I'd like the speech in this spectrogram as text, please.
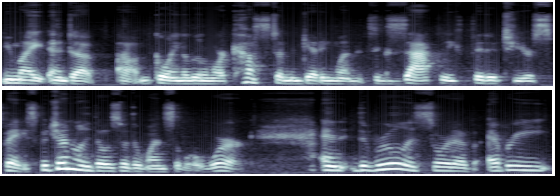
you might end up um, going a little more custom and getting one that's exactly fitted to your space. But generally, those are the ones that will work. And the rule is sort of every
